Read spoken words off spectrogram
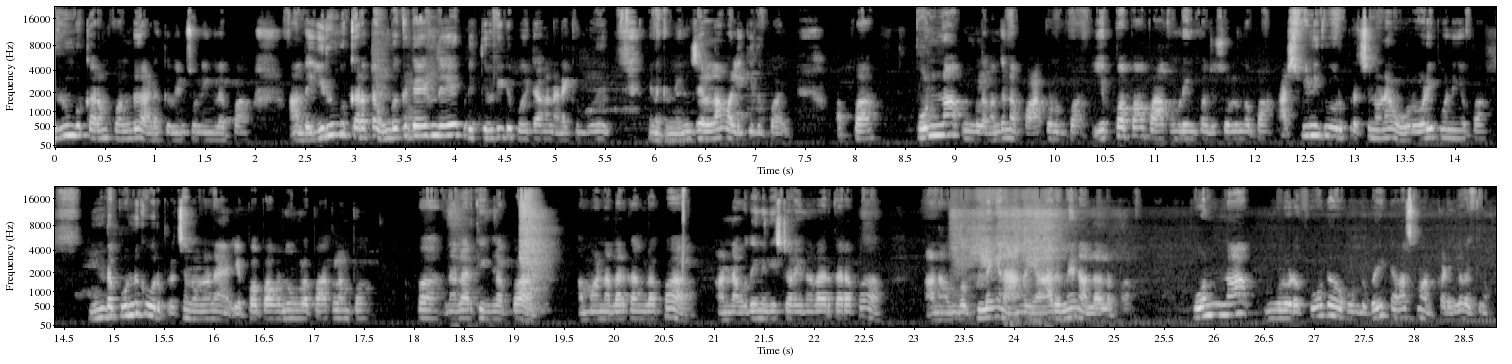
இரும்பு கரம் கொண்டு அடக்குவேன்னு சொன்னீங்களேப்பா. அந்த இரும்பு கரத்தை உங்ககிட்ட இருந்தே இப்படி திருடிட்டு போயிட்டாங்கன்னு நினைக்கும்போது எனக்கு நெஞ்செல்லாம் வலிக்குதுப்பா. அப்பா பொண்ணா உங்களை வந்து நான் பார்க்கணும்ப்பா. எப்பப்பா பார்க்க முடியும்னு கொஞ்சம் சொல்லுங்கப்பா. அஸ்வினிக்கு ஒரு பிரச்சனைனா ஓடி ஓடி போனீங்கப்பா. இந்த பொண்ணுக்கு ஒரு பிரச்சனைனா எப்பப்பா வந்து உங்களை பார்க்கலாம்ப்பா? அப்பா நல்லா இருக்கீங்களாப்பா? அம்மா நல்லா இருக்காங்களாப்பா? அண்ணா உதயநிதி ஸ்டாலின் நல்லா இருக்காராப்பா? ஆனால் உங்கள் பிள்ளைங்க நாங்கள் யாருமே நல்லா இல்லைப்பா. பொண்ணா உங்களோட ஃபோட்டோவை கொண்டு போய் டாஸ்மாக் கடையில் வைக்கிறோம்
